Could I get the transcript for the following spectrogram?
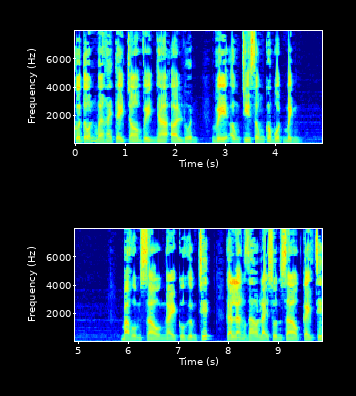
Cụ Tốn mời hai thầy trò về nhà ở luôn vì ông chỉ sống có một mình. Ba hôm sau ngày cô hướng chết, cả làng giao lại xôn xao cái chết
